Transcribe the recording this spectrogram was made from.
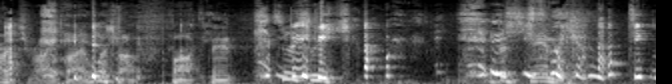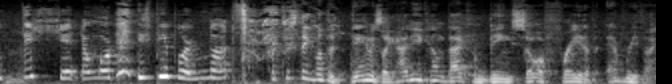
A drive-by. What the fuck, man? baby shower. She's damage. like, I'm not dealing with this shit no more. These people are nuts. but just think about the damage. Like, how do you come back from being so afraid of everything?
